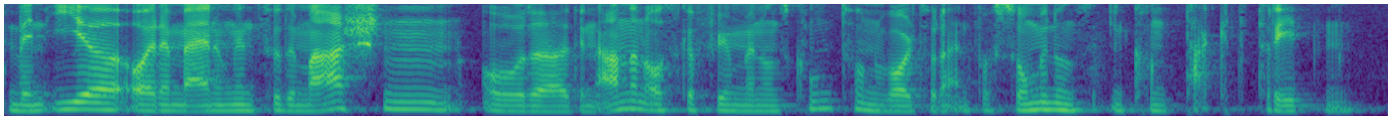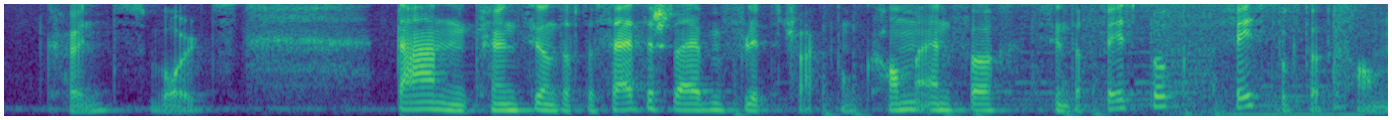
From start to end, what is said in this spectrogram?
wenn ihr eure Meinungen zu den Marschen oder den anderen Oscar-Filmen uns kundtun wollt oder einfach so mit uns in Kontakt treten könnt, wollt, dann könnt ihr uns auf der Seite schreiben, fliptruck.com einfach. Wir sind auf Facebook, facebook.com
